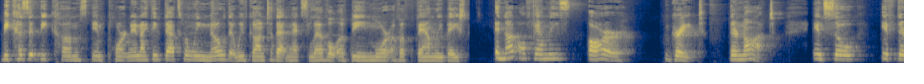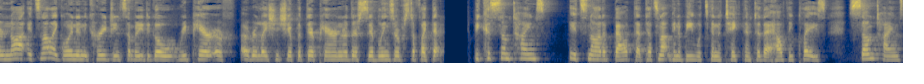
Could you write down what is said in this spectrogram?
because it becomes important. And I think that's when we know that we've gone to that next level of being more of a family based. And not all families are great. They're not. And so if they're not, it's not like going and encouraging somebody to go repair a, a relationship with their parent or their siblings or stuff like that. Because sometimes it's not about that. That's not going to be what's going to take them to that healthy place. Sometimes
